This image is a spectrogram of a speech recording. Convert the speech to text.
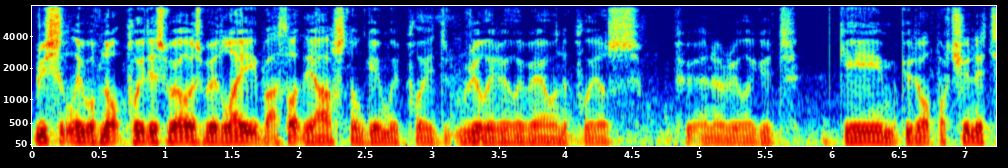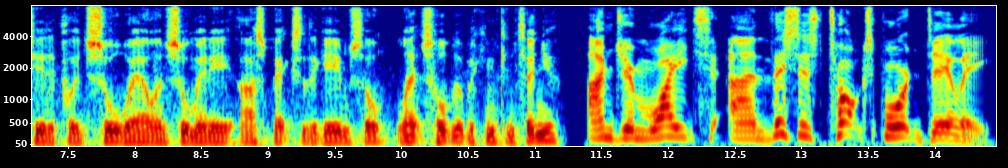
recently we've not played as well as we'd like, but I thought the Arsenal game we played really, really well, and the players put in a really good game, good opportunity. They played so well in so many aspects of the game, so let's hope that we can continue. I'm Jim White, and this is Talksport Daily.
